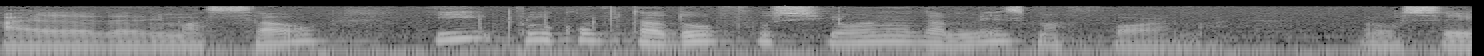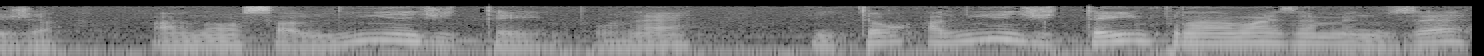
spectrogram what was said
era da animação e para o computador funciona da mesma forma, ou seja, a nossa linha de tempo, né? Então, a linha de tempo nada mais nada menos é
